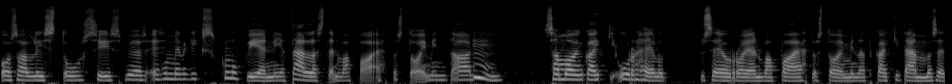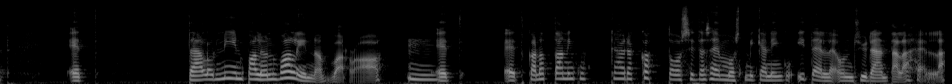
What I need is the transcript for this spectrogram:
osallistua siis myös esimerkiksi klubien ja tällaisten vapaaehtoistoimintaan. Mm. Samoin kaikki urheiluseurojen vapaaehtoistoiminnat, kaikki tämmöiset, että täällä on niin paljon valinnanvaraa, mm. että et kannattaa niinku käydä katsoa sitä semmoista, mikä niinku itselle on sydäntä lähellä.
